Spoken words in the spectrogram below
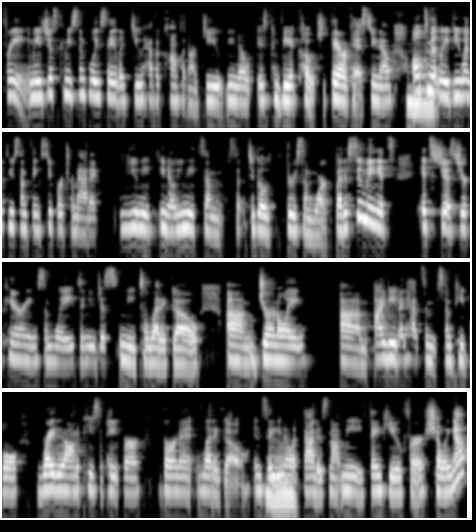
freeing. I mean, it just can be simply say like, do you have a confidant? Do you, you know, it can be a coach, therapist, you know, mm-hmm. ultimately, if you went through something super traumatic, you need, you know, you need some to go through some work, but assuming it's, it's just, you're carrying some weight and you just need to let it go. Um, journaling. Um, I've even had some, some people write it on a piece of paper, burn it, let it go and say, yeah. you know what, that is not me. Thank you for showing up.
